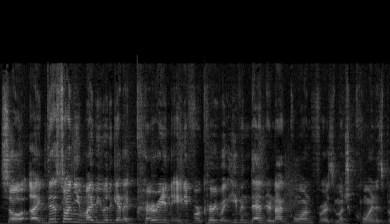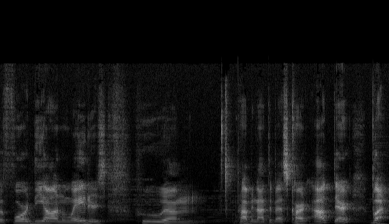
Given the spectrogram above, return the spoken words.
So, like, this one, you might be able to get a Curry, an 84 Curry, but even then, they're not going for as much coin as before Dion Waiters, who, um, probably not the best card out there, but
